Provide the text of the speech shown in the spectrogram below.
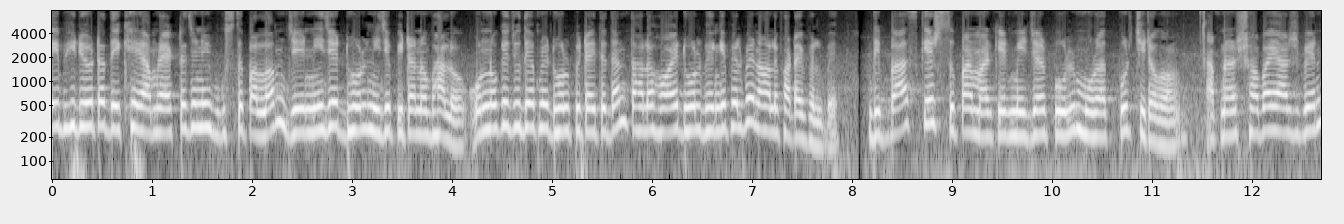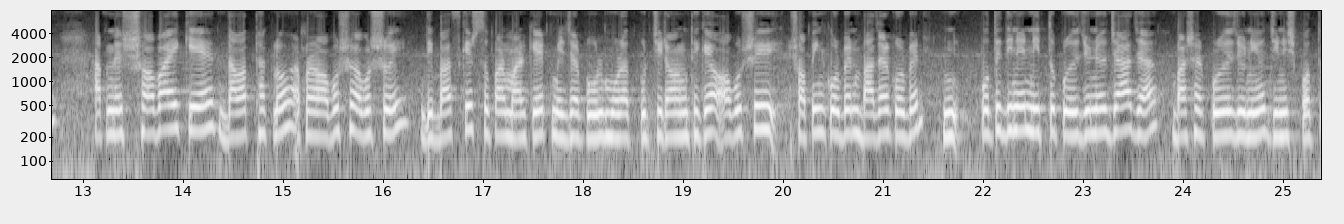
এই ভিডিওটা দেখে আমরা একটা জিনিস বুঝতে পারলাম যে নিজের ঢোল নিজে পিটানো ভালো। অন্যকে যদি আপনি ঢোল পিটাইতে দেন, তাহলে হয় ঢোল ভেঙে ফেলবে, না হলে ফাটাই ফেলবে। The basket super market Mirzarpur Muradpur, Chittagong. আপনারা সবাই আসবেন, আপনাদের সবাইকে দাওয়াত থাকল। আপনারা অবশ্যই অবশ্যই the basket super market Mirzarpur Muradpur, Chittagong থেকে অবশ্যই শপিং করবেন, বাজার করবেন। প্রতিদিনের নিত্য প্রয়োজনীয় যা যা বাসার প্রয়োজনীয় জিনিসপত্র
